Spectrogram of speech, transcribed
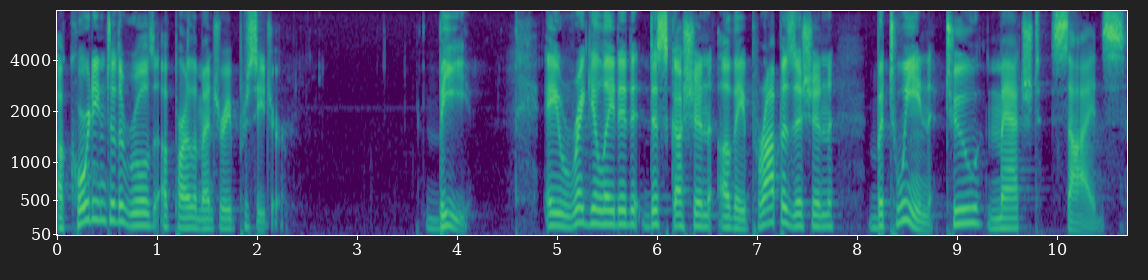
according to the rules of parliamentary procedure. B. A regulated discussion of a proposition between two matched sides.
